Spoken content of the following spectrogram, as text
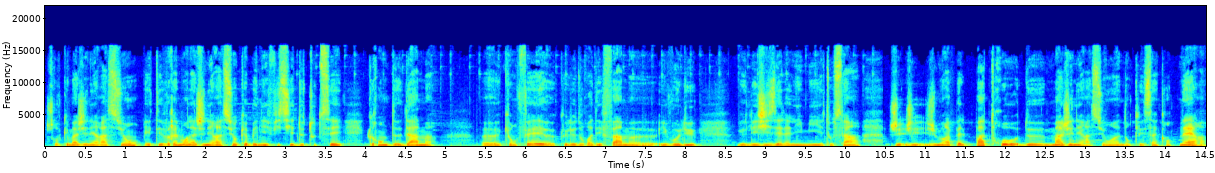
Je trouve que ma génération était vraiment la génération qui a bénéficié de toutes ces grandes dames qui ont fait euh, que le droit des femmes euh, évolue, les Gisèle Halimi et tout ça. Je ne me rappelle pas trop de ma génération, hein, donc les cinquantenaires,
